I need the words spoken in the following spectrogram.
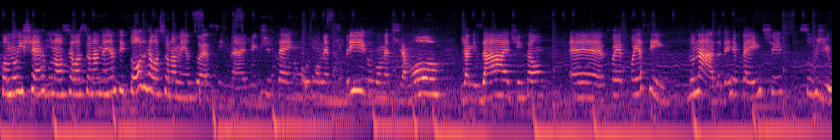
como eu enxergo o nosso relacionamento e todo relacionamento é assim, né? A gente tem os momentos de briga, os momentos de amor, de amizade, então é, foi, foi assim, do nada, de repente surgiu.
